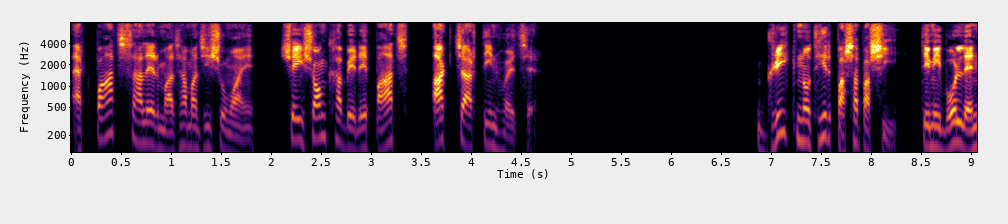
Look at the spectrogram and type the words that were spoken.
এক পাঁচ সালের মাঝামাঝি সময়ে সেই সংখ্যা বেড়ে পাঁচ, আট, চার, তিন হয়েছে। গ্রিক নথির পাশাপাশি তিনি বললেন,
